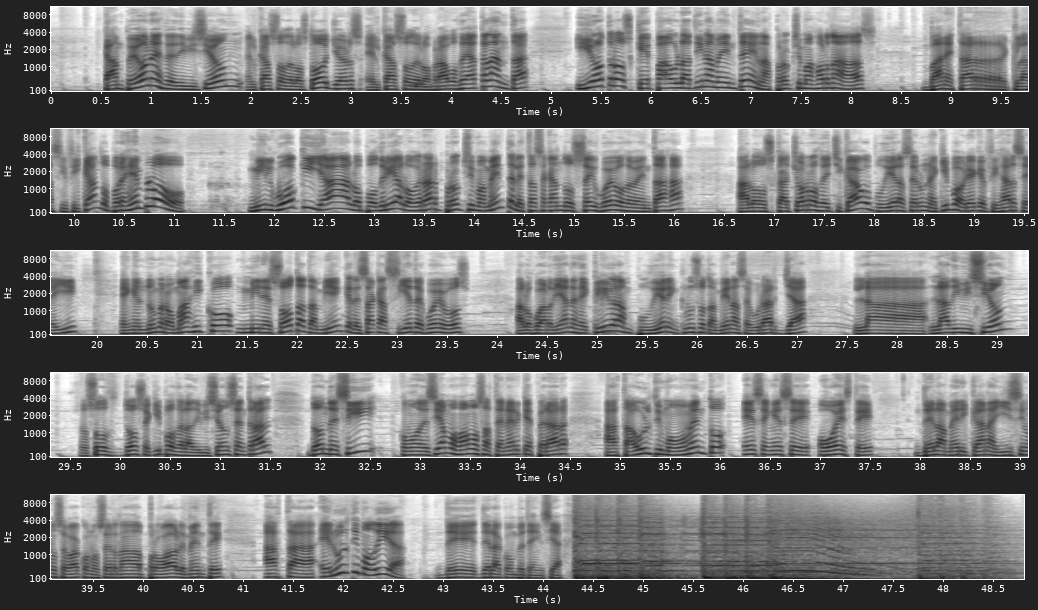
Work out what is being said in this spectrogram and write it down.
campeones de división, el caso de los Dodgers, el caso de los Bravos de Atlanta y otros que paulatinamente en las próximas jornadas van a estar clasificando. Por ejemplo, Milwaukee ya lo podría lograr próximamente, le está sacando seis juegos de ventaja a los Cachorros de Chicago, pudiera ser un equipo, habría que fijarse ahí en el número mágico. Minnesota también, que le saca siete juegos a los Guardianes de Cleveland, pudiera incluso también asegurar ya la, la división, esos dos equipos de la división central, donde sí como decíamos, vamos a tener que esperar hasta último momento. Es en ese oeste de la americana. Allí sí no se va a conocer nada probablemente hasta el último día de, de la competencia.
